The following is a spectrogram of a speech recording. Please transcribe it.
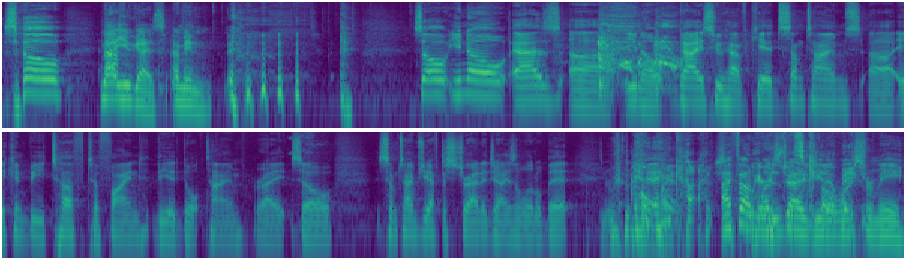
So Not you guys. I mean, So you know, as uh, you know, guys who have kids, sometimes uh, it can be tough to find the adult time, right? So sometimes you have to strategize a little bit. Oh my gosh! I found Where one strategy that works for me.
